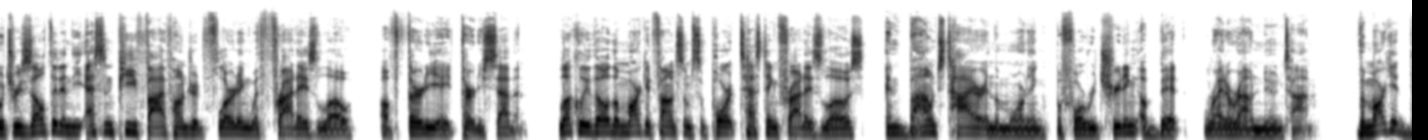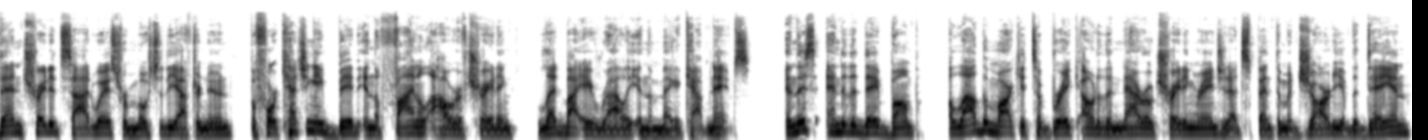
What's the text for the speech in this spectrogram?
which resulted in the S&P 500 flirting with Friday's low of 3837. Luckily though, the market found some support testing Friday's lows and bounced higher in the morning before retreating a bit right around noontime. The market then traded sideways for most of the afternoon before catching a bid in the final hour of trading led by a rally in the mega cap names. And this end of the day bump allowed the market to break out of the narrow trading range it had spent the majority of the day in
